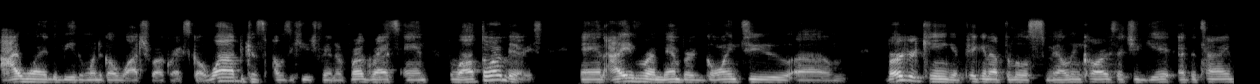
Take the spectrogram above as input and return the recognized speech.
I wanted to be the one to go watch Rugrats Go Wild because I was a huge fan of Rugrats and the Wild Thornberrys. And I even remember going to um, Burger King and picking up the little smelling cards that you get at the time.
